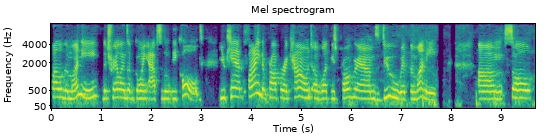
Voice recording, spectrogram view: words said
follow the money, the trail ends up going absolutely cold. You can't find a proper account of what these programs do with the money. Um, so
